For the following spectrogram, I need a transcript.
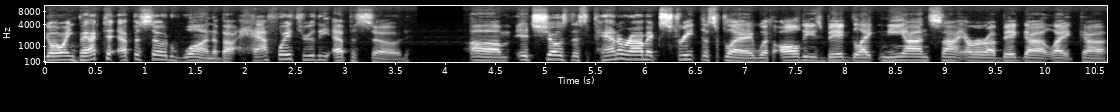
Going back to episode one, about halfway through the episode, um, it shows this panoramic street display with all these big like neon sign or a big uh, like uh,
